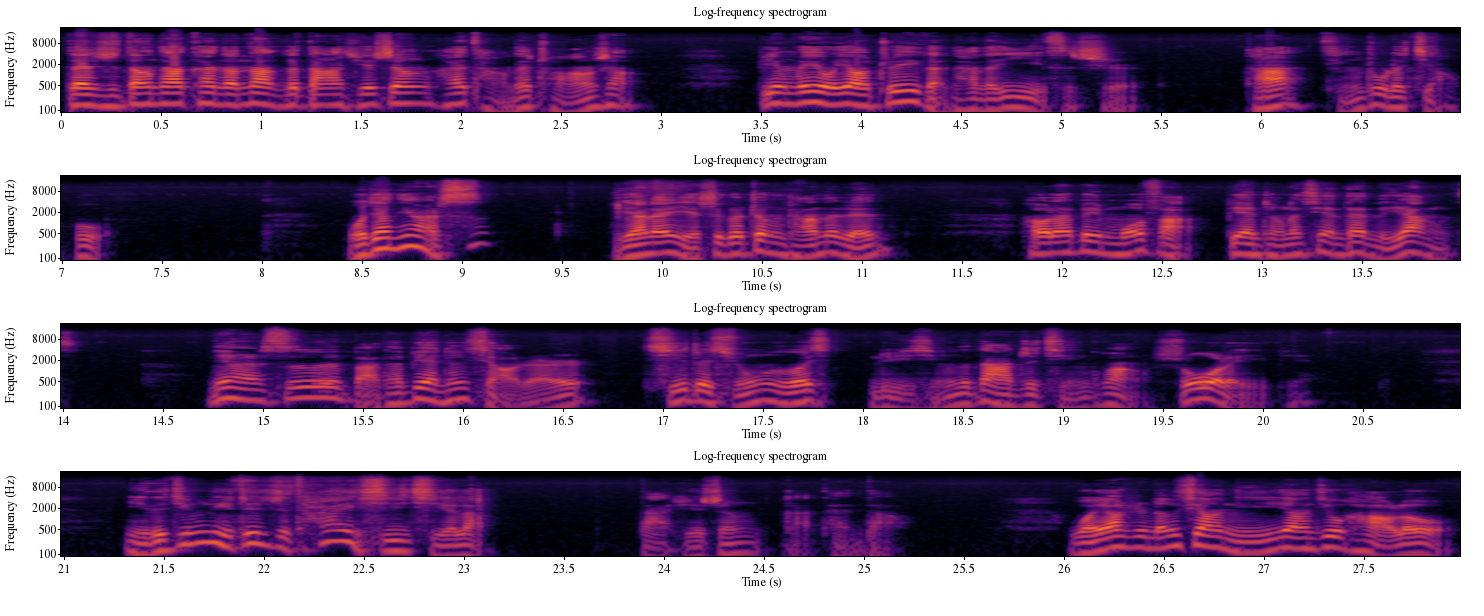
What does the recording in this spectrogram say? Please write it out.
但是当他看到那个大学生还躺在床上，并没有要追赶他的意思时，他停住了脚步。“我叫尼尔斯，原来也是个正常的人，后来被魔法变成了现在的样子。”尼尔斯把他变成小人儿，骑着雄鹅旅行的大致情况说了一遍。你的经历真是太稀奇了，大学生感叹道：“我要是能像你一样就好喽。”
